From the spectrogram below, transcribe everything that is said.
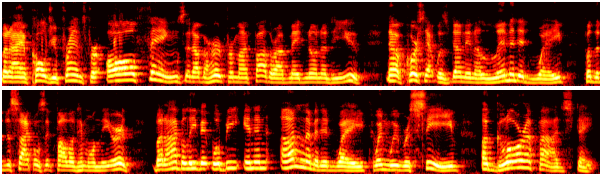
but I have called you friends, for all things that I've heard from my Father I've made known unto you. Now, of course, that was done in a limited way for the disciples that followed him on the earth, but I believe it will be in an unlimited way when we receive a glorified state.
